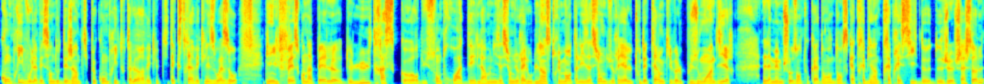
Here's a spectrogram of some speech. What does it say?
compris, vous l'avez sans doute déjà un petit peu compris tout à l'heure avec le petit extrait avec les oiseaux. Eh bien il fait ce qu'on appelle de l'ultrascore, du son 3D, de l'harmonisation du réel ou de l'instrumentalisation du réel, tous des termes qui veulent plus ou moins dire la même chose, en tout cas dans, ce cas très bien très précis de, jeu chassol.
